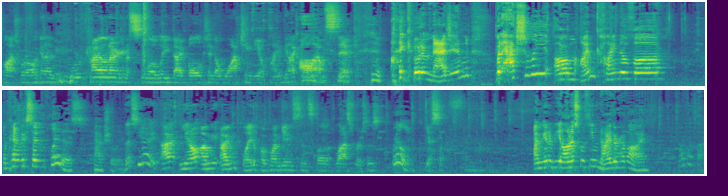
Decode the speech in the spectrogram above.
Watch, we're all gonna, we're, Kyle and I are gonna slowly divulge into watching Neil play and be like, oh, that was sick. I could imagine, but actually, um, I'm kind of uh, I'm kind of excited to play this. Actually, This, yeah, I, you know, I'm, I haven't played a Pokemon game since the last versus. really, Yes, sir. I'm gonna be honest with you. Neither have I. How about that?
